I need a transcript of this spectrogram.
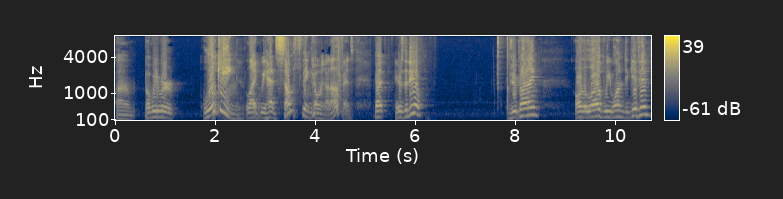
um, but we were looking like we had something going on offense. But here's the deal: Drew Pyne, all the love we wanted to give him,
